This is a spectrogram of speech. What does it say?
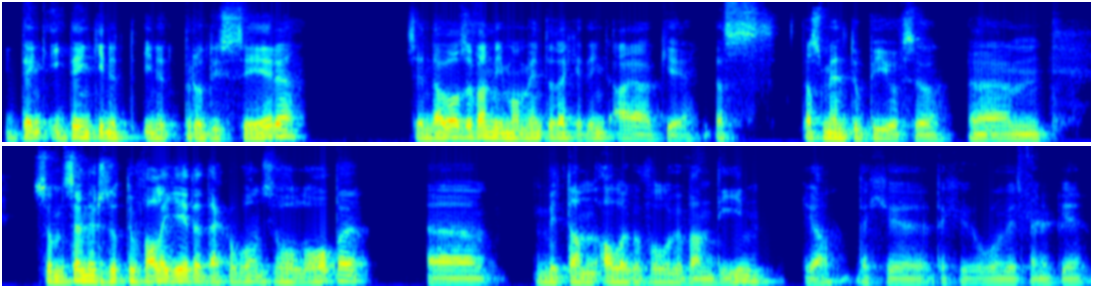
Ik denk, ik denk in, het, in het produceren zijn dat wel zo van die momenten dat je denkt, ah ja, oké, dat is dat is meant to be of zo. Ja. Ehm, soms zijn er zo toevalligheden dat gewoon zo lopen, eh, met dan alle gevolgen van dien. Ja, dat je, dat je gewoon weet van, oké,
